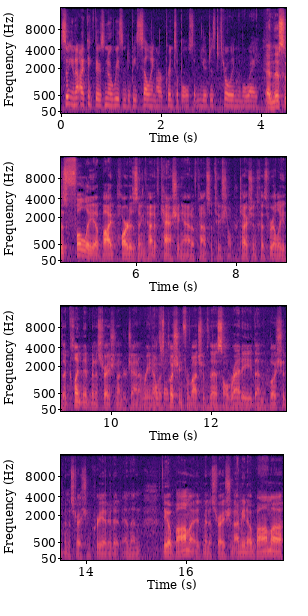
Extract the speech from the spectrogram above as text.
So you know, I think there's no reason to be selling our principles and you're just throwing them away. And this is fully a bipartisan kind of cashing out of constitutional protections because really the Clinton administration under Janet Reno That's was right. pushing for much of this already. Then the Bush administration created it. And then the Obama administration, I mean, Obama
